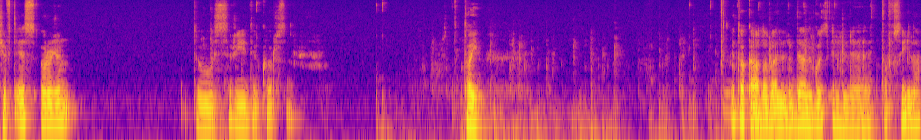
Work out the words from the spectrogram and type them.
shift S origin to 3D cursor طيب نتوكل على الله ده الجزء التفصيلة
